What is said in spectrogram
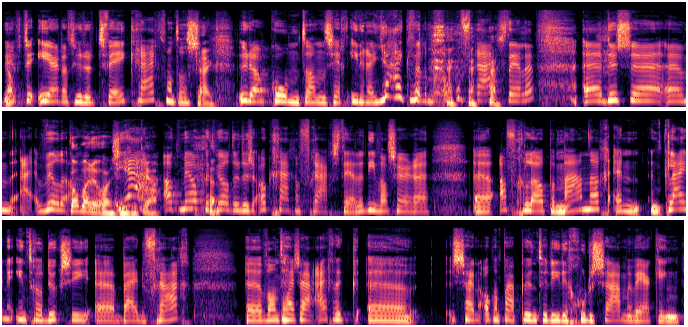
U heeft de eer dat u er twee krijgt, want als Kijk. u dan komt, dan zegt iedereen: ja, ik wil hem ook een vraag stellen. Eh, dus eh, ehm, hij wilde. Kom maar door, Ja, ja. Ad Melkert wilde dus ook graag een vraag stellen. Die was er eh, eh, afgelopen maandag. En een kleine introductie eh, bij de vraag. Eh, want hij zei eigenlijk. eh, zijn ook een paar punten die de goede samenwerking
